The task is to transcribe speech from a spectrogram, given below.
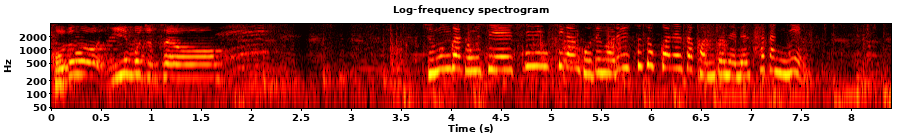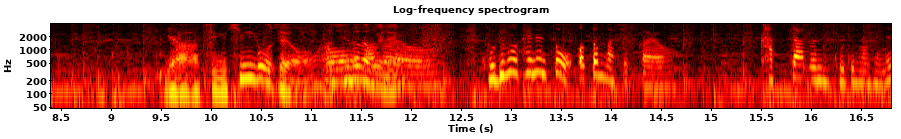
고등어 2인분 주세요. 주문과 동시에 싱싱한 고등어를 수족관에서 건져내는 사장님. 야 지금 힘 보세요. 아, 어, 신선해 맞아요. 보이네요. 고등어 회는 또 어떤 맛일까요? 갓 잡은 고등어 회는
